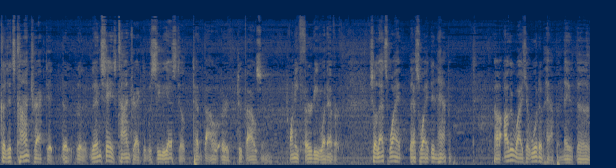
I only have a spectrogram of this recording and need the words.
because it's contracted. The, the, the NCAA is contracted with CBS till 10,000 or 2000, 2030, whatever. So that's why that's why it didn't happen. Uh, otherwise, it would have happened. They, the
